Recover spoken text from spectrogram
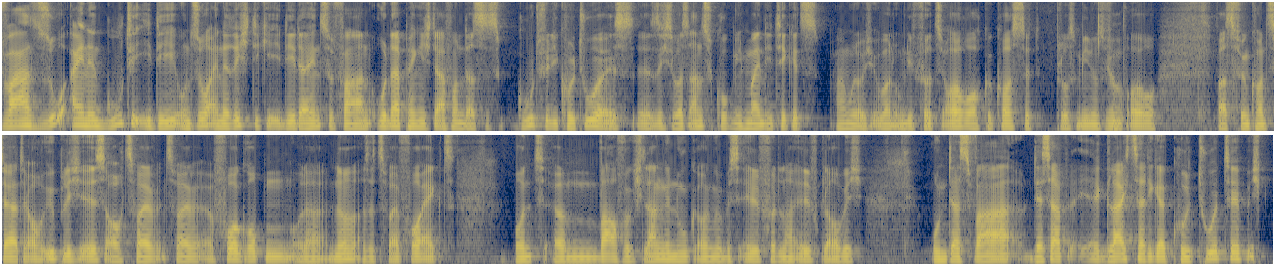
war so eine gute Idee und so eine richtige Idee, dahin zu fahren, unabhängig davon, dass es gut für die Kultur ist, äh, sich sowas anzugucken. Ich meine, die Tickets haben, glaube ich, irgendwann um die 40 Euro auch gekostet, plus minus 5 ja. Euro, was für ein Konzert ja auch üblich ist, auch zwei, zwei Vorgruppen oder, ne, also zwei Voracts. Und ähm, war auch wirklich lang genug, irgendwie bis elf, Viertel nach elf, glaube ich. Und das war deshalb äh, gleichzeitiger Kulturtipp. Ich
